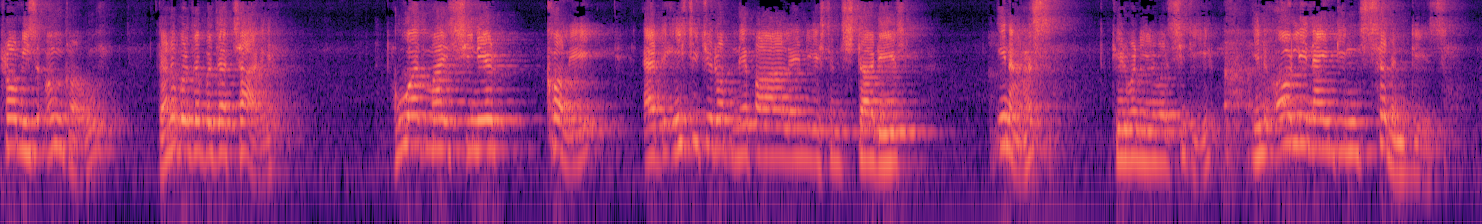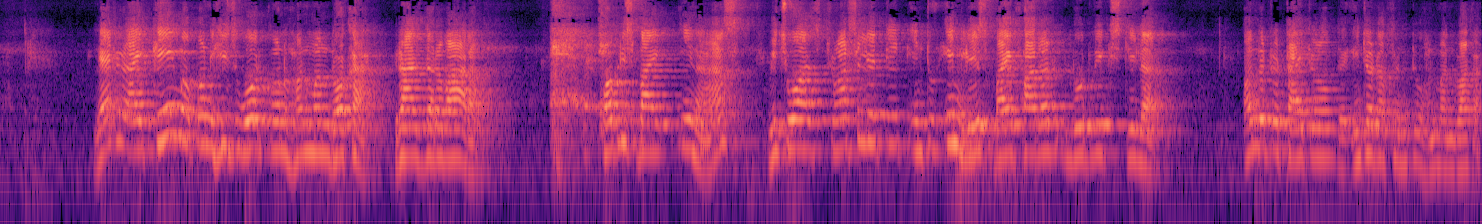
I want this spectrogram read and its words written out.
from his uncle, Dhanavajra Vajracharya, who was my senior colleague at the Institute of Nepal and Eastern Studies, in INAS, Tribhuvan University, in early 1970s. Later, I came upon his work on Hanuman Dhoka, Raj Darbara, published by INAS, which was translated into English by Father Ludwig Stiller under the title of The Introduction to Hanuman Dhoka,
